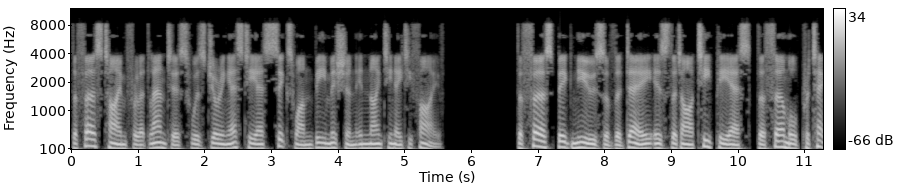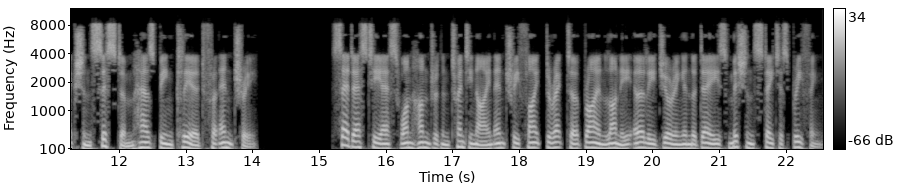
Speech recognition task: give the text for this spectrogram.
The first time for Atlantis was during STS-61B mission in 1985. The first big news of the day is that our TPS, the Thermal Protection System has been cleared for entry. Said STS-129 entry flight director Bryan Lunney early during in the day's mission status briefing.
